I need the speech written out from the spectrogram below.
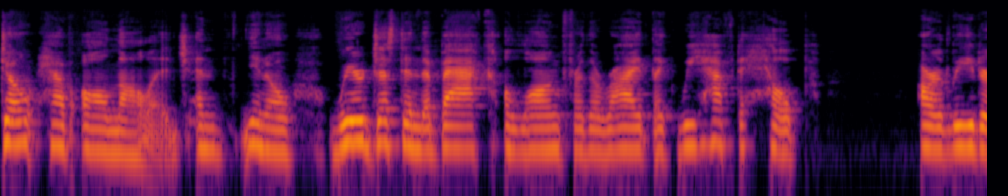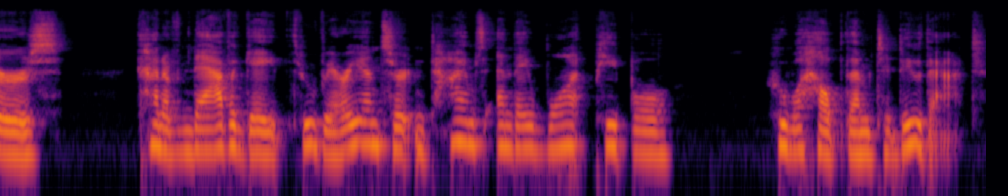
don't have all knowledge and, you know, we're just in the back along for the ride. Like we have to help our leaders kind of navigate through very uncertain times and they want people who will help them to do that.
